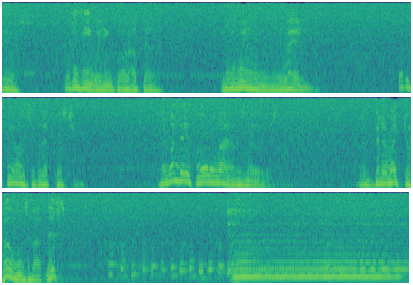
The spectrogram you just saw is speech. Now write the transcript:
Yes. What is he waiting for out there? In the wind and the rain? What is the answer to that question? I wonder if Laura Lyons knows. I'd better write to Holmes about this.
